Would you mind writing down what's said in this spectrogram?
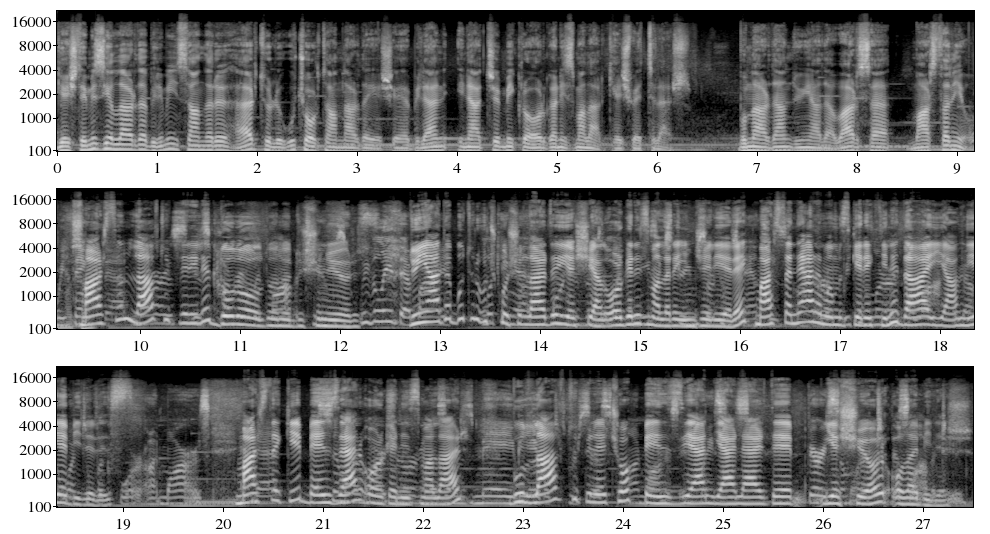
Geçtiğimiz yıllarda bilim insanları her türlü uç ortamlarda yaşayabilen inatçı mikroorganizmalar keşfettiler. Bunlardan dünyada varsa Mars'ta niye olmasın? Mars'ın lav tüpleriyle dolu olduğunu düşünüyoruz. Dünyada bu tür uç koşullarda yaşayan organizmaları inceleyerek Mars'ta ne aramamız gerektiğini daha iyi anlayabiliriz. Mars'taki benzer organizmalar bu lav tüpüne çok benzeyen yerlerde yaşıyor olabilir.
